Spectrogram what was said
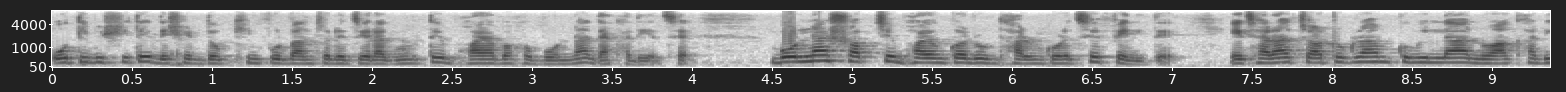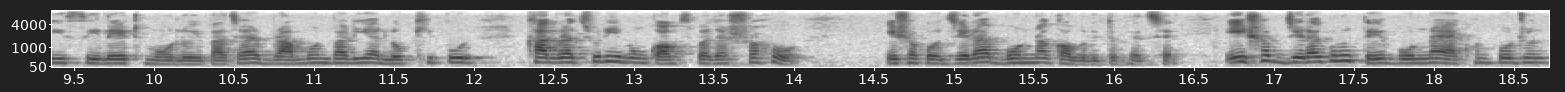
অতিবৃষ্টিতে দেশের দক্ষিণ পূর্বাঞ্চলের জেলাগুলোতে ভয়াবহ বন্যা দেখা দিয়েছে। বন্যার সবচেয়ে ভয়ঙ্কর রূপ ধারণ করেছে ফেনীতে। এছাড়া চট্টগ্রাম, কুমিল্লা, নোয়াখালী, সিলেট, মৌলভীবাজার, ব্রাহ্মণবাড়িয়া, লক্ষ্মীপুর, খাগড়াছড়ি এবং কক্সবাজার সহ এ সকল জেলা বন্যা কবলিত হয়েছে। এইসব জেলাগুলোতে বন্যায় এখন পর্যন্ত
